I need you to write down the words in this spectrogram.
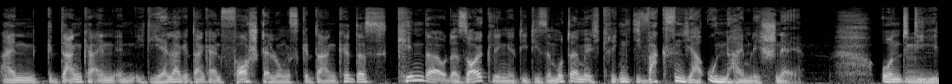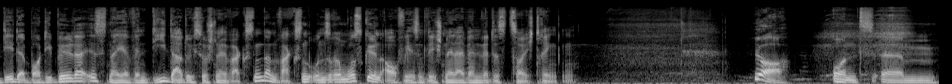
ein Gedanke, ein, ein ideeller Gedanke, ein Vorstellungsgedanke, dass Kinder oder Säuglinge, die diese Muttermilch kriegen, die wachsen ja unheimlich schnell. Und die Idee der Bodybuilder ist, naja, wenn die dadurch so schnell wachsen, dann wachsen unsere Muskeln auch wesentlich schneller, wenn wir das Zeug trinken. Ja, und ähm,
